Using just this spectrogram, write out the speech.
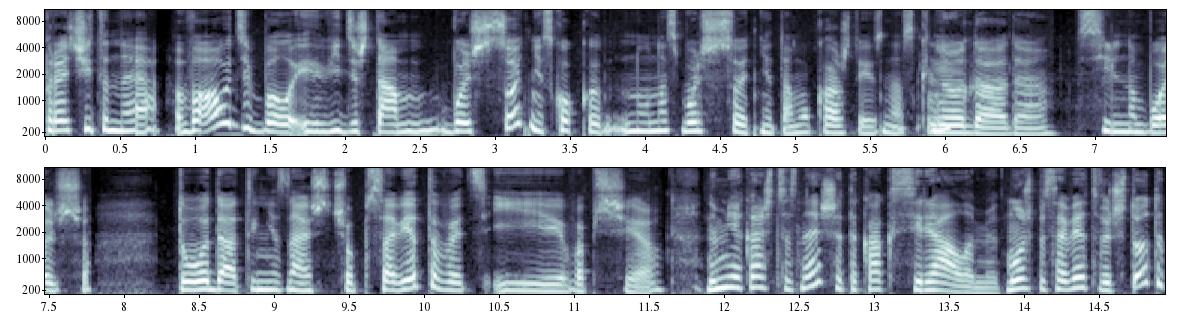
прочитанное в Audible, и видишь там больше сотни, сколько, ну, у нас больше сотни там у каждой из нас книг, Ну да, да. сильно больше, то да, ты не знаешь, что посоветовать и вообще. Но мне кажется, знаешь, это как с сериалами. Можешь посоветовать что-то,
